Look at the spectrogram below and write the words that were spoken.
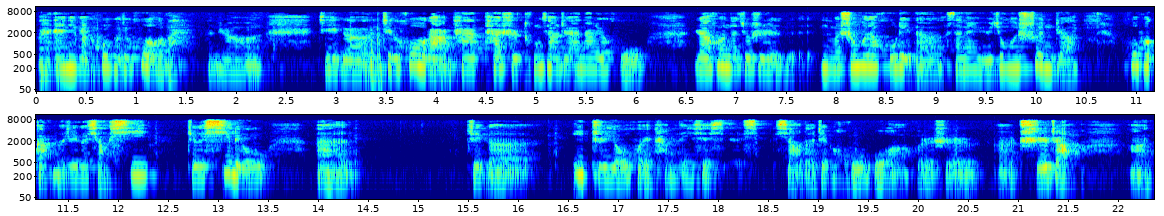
哎，anyway，霍霍就霍霍吧，反正这个这个霍霍港，它它是通向这个安大略湖，然后呢，就是那么生活在湖里的三文鱼就会顺着霍霍港的这个小溪，这个溪流，呃，这个一直游回他们的一些小小的这个湖泊或者是呃池沼啊，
